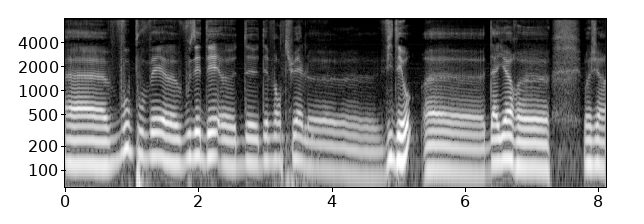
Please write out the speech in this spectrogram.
Vous pouvez vous aider de- d'éventuelles vidéos D'ailleurs, moi j'ai un,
